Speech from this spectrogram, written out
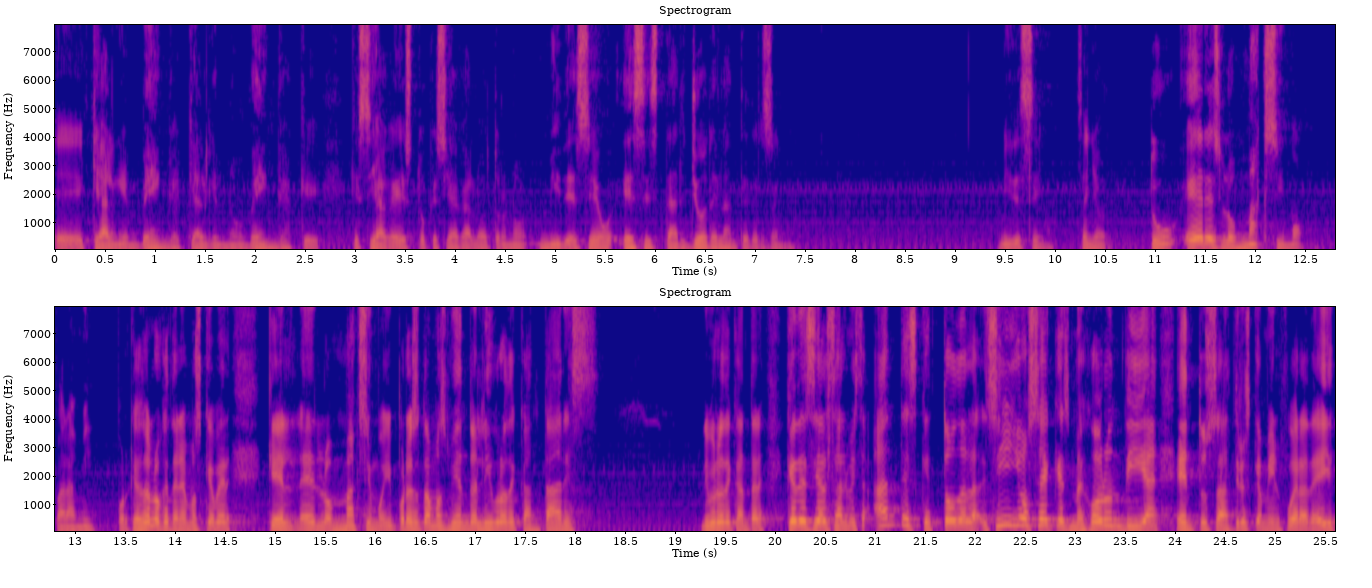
eh, que alguien venga, que alguien no venga, que, que se haga esto, que se haga lo otro. No, mi deseo es estar yo delante del Señor. Mi deseo. Señor, tú eres lo máximo para mí. Porque eso es lo que tenemos que ver, que Él es lo máximo. Y por eso estamos viendo el libro de cantares. Libro de cantares. ¿Qué decía el salmista? Antes que toda la... Sí, yo sé que es mejor un día en tus atrios que mil fuera de ellos.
